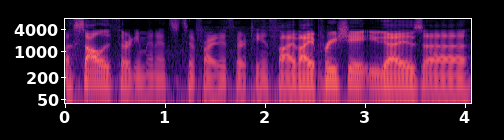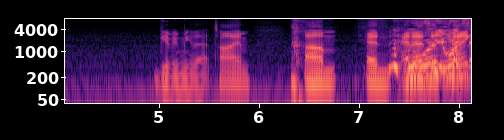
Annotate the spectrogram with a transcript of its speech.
a solid 30 minutes to Friday the 13th 5. I appreciate you guys uh, giving me that time. Um, and and as a it, was, thank,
